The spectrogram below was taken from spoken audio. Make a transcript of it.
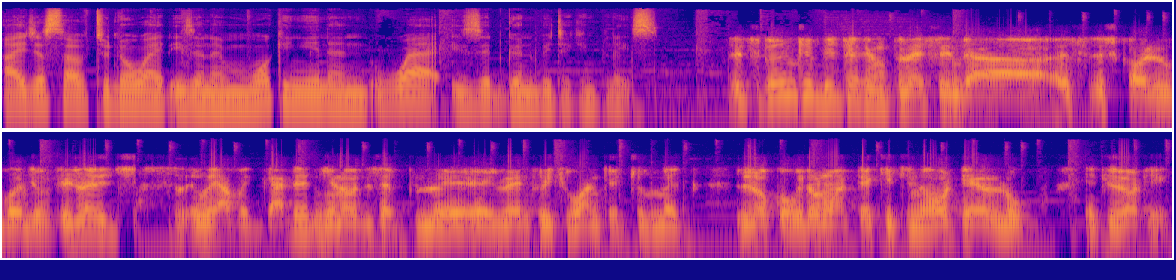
I just have to know where it is and I'm walking in and where is it going to be taking place? It's going to be taking place in the, it's, it's called Lugonjo Village. We have a garden, you know, this is an event which we wanted to make local. We don't want to take it in a hotel, look exotic.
